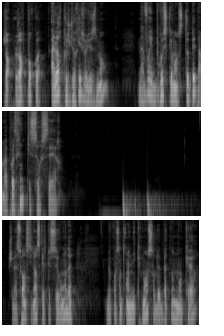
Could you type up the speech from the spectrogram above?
Genre, genre pourquoi? Alors que je le ris joyeusement, ma voix est brusquement stoppée par ma poitrine qui se resserre. Je m'assois en silence quelques secondes, me concentrant uniquement sur le battement de mon cœur.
